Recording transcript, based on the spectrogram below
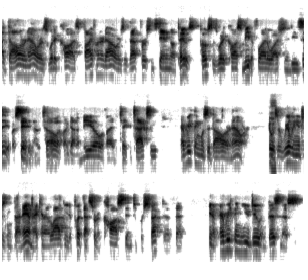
a dollar an hour is what it costs. 500 hours of that person standing on post, post is what it cost me to fly to Washington, D.C. If I stayed at a hotel, if I got a meal, if I had to take a taxi, everything was a dollar an hour. It was a really interesting dynamic, and it allowed me to put that sort of cost into perspective that, you know, everything you do in business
